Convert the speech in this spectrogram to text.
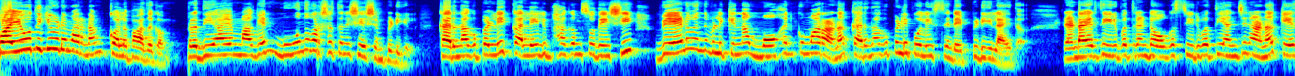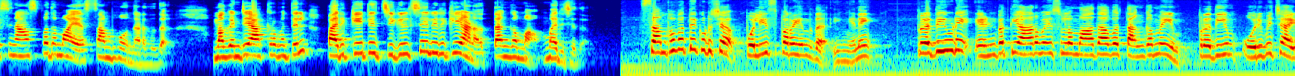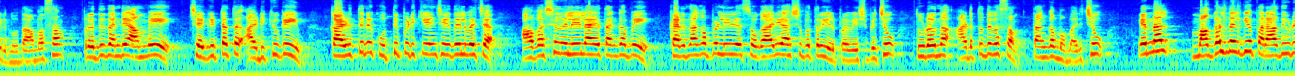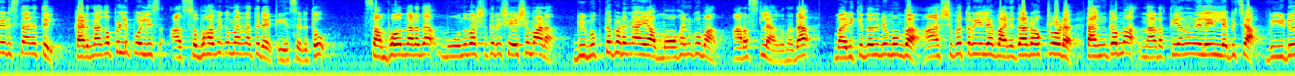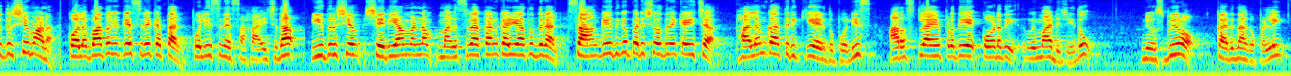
വയോധികയുടെ മരണം കൊലപാതകം. പ്രതിയായ മകൻ മൂന്ന് വർഷത്തിന് ശേഷം പിടിയിൽ. കരുനാഗപ്പള്ളി കല്ലേലി ഭാഗം സ്വദേശി വേണു എന്ന് വിളിക്കുന്ന മോഹൻകുമാറാണ് കരുനാഗപ്പള്ളി പോലീസിന്റെ പിടിയിലായത്. രണ്ടായിരത്തി ഇരുപത്തിരണ്ട് ഓഗസ്റ്റ് ഇരുപത്തിയഞ്ചിനാണ് കേസിനാസ്പദമായ സംഭവം നടന്നത്. മകന്റെ ആക്രമത്തിൽ പരിക്കേറ്റ് ചികിത്സയിലിരിക്കെയാണ് തങ്കമ്മ മരിച്ചത്. സംഭവത്തെക്കുറിച്ച് പോലീസ് പറയുന്നത് ഇങ്ങനെ. പ്രതിയുടെ എൺപത്തിയാറ് വയസ്സുള്ള മാതാവ് തങ്കമ്മയും പ്രതിയും ഒരുമിച്ചായിരുന്നു താമസം. പ്രതി തന്റെ അമ്മയെ ചെകിട്ടത്ത് അടിക്കുകയും കഴുത്തിന് കുത്തിപ്പിടിക്കുകയും ചെയ്തതിൽ വെച്ച് അവശനിലയിലായ തങ്കമ്മയെ കരുനാഗപ്പള്ളിയിലെ സ്വകാര്യ ആശുപത്രിയിൽ പ്രവേശിപ്പിച്ചു. തുടർന്ന് അടുത്ത ദിവസം തങ്കമ്മ മരിച്ചു. എന്നാൽ മകൾ നൽകിയ പരാതിയുടെ അടിസ്ഥാനത്തിൽ കരുനാഗപ്പള്ളി പോലീസ് അസ്വാഭാവിക മരണത്തിന് കേസെടുത്തു. സംഭവം നടന്ന മൂന്ന് വർഷത്തിന് ശേഷമാണ് വിമുക്തഭടനായ മോഹൻകുമാർ അറസ്റ്റിലാകുന്നത്. മരിക്കുന്നതിന് മുമ്പ് ആശുപത്രിയിലെ വനിതാ ഡോക്ടറോട് തങ്കമ്മ നടത്തിയെന്ന നിലയിൽ ലഭിച്ച വീഡിയോ ദൃശ്യമാണ് കൊലപാതക കേസിലേക്ക് എത്താൻ പോലീസിനെ സഹായിച്ചത്. ഈ ദൃശ്യം ശരിയാവണ്ണം മനസ്സിലാക്കാൻ കഴിയാത്തതിനാൽ സാങ്കേതിക പരിശോധനയ്ക്കയച്ച് ഫലം കാത്തിരിക്കുകയായിരുന്നു പോലീസ്. അറസ്റ്റിലായ പ്രതിയെ കോടതി റിമാൻഡ് ചെയ്തു. News bureau Karunagappally.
